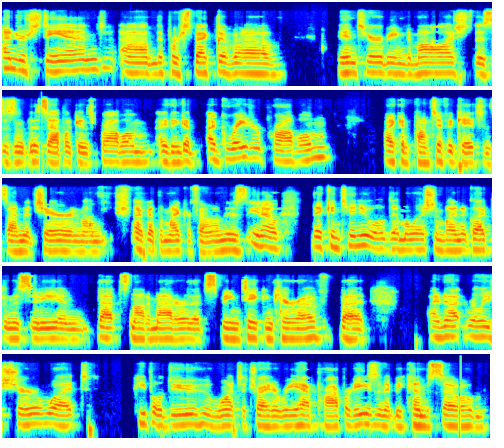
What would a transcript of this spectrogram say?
understand um, the perspective of the interior being demolished. This isn't this applicant's problem. I think a, a greater problem, I can pontificate since I'm the chair and I'm, I've got the microphone, is, you know, the continual demolition by neglect in the city. And that's not a matter that's being taken care of. But I'm not really sure what people do who want to try to rehab properties and it becomes so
